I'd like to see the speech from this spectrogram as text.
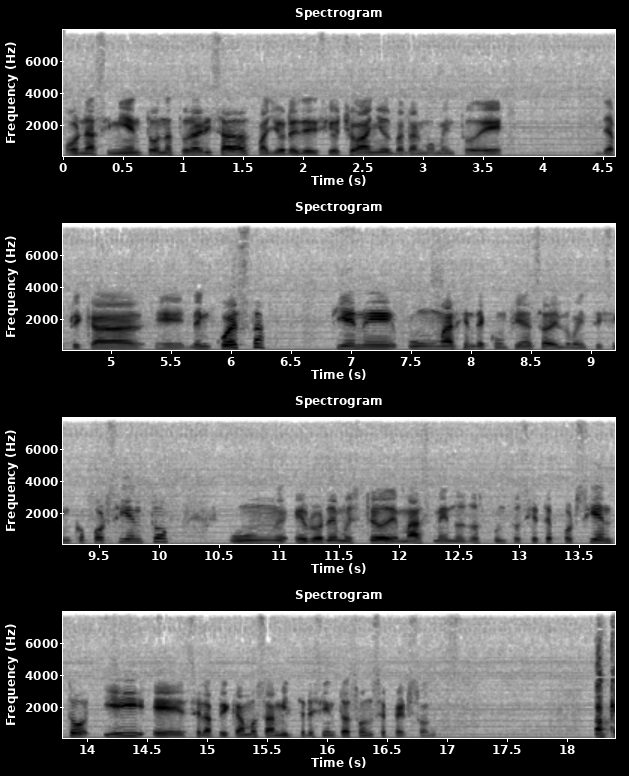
por nacimiento naturalizadas, mayores de 18 años, ¿verdad? al momento de, de aplicar la encuesta. Tiene un margen de confianza del 95% un error de muestreo de más o menos 2.7% y eh, se lo aplicamos a 1.311 personas. Ok,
